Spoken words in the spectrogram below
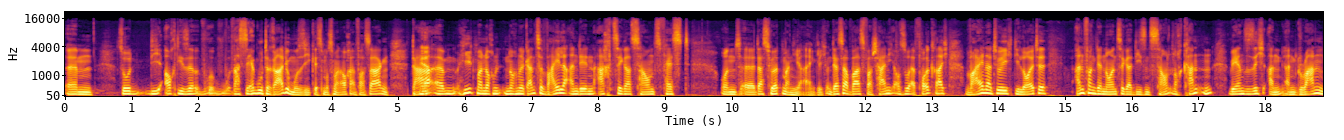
Ähm, so die auch diese, wo, wo, was sehr gute Radiomusik ist, muss man auch einfach sagen. Da Ja. ähm, hielt man noch, noch eine ganze Weile an den 80er Sounds fest. Und äh, das hört man hier eigentlich. Und deshalb war es wahrscheinlich auch so erfolgreich, weil natürlich die Leute Anfang der 90er diesen Sound noch kannten, während sie sich an, an Grunge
